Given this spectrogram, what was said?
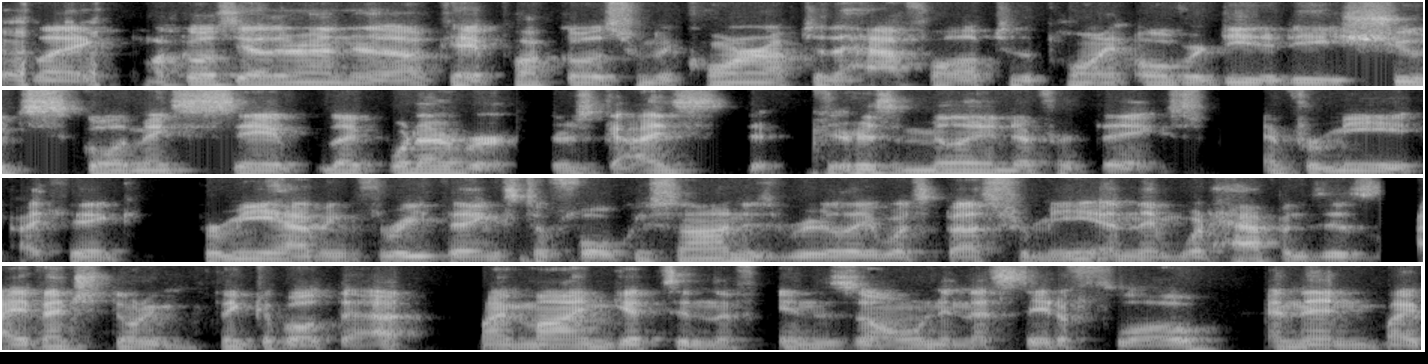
like puck goes the other end. They're okay, puck goes from the corner up to the half wall, up to the point, over D to D, shoots, goal makes a save, like whatever. There's guys. There's a million different things. And for me, I think for me, having three things to focus on is really what's best for me. And then what happens is I eventually don't even think about that. My mind gets in the in the zone in that state of flow, and then my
